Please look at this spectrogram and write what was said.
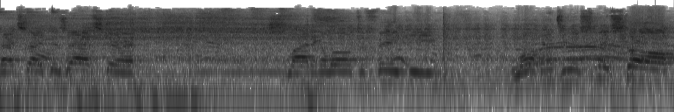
Backside disaster. Sliding along to Fakie. Walking into a Smith stall.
